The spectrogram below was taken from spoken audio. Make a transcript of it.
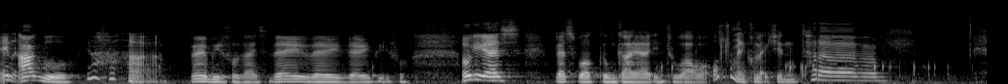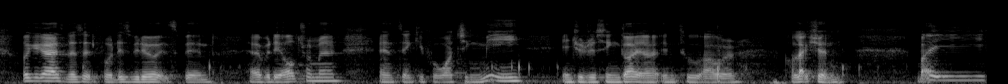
And Agu. very beautiful, guys. Very, very, very beautiful. Okay, guys. Let's welcome Gaia into our Ultraman collection. Ta-da! Okay, guys. That's it for this video. It's been Everyday Ultraman. And thank you for watching me introducing Gaia into our collection. Bye!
